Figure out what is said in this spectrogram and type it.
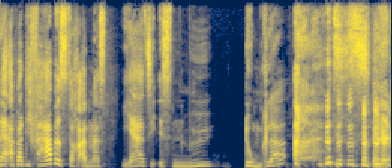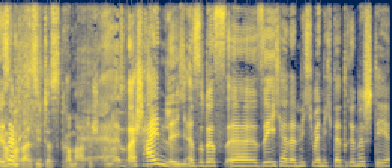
Da, aber die Farbe ist doch anders. Ja, sie ist ein Müh dunkler. Ist, In der Kamera sieht das dramatisch anders äh, aus. Wahrscheinlich. Also das äh, sehe ich ja dann nicht, wenn ich da drinne stehe.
